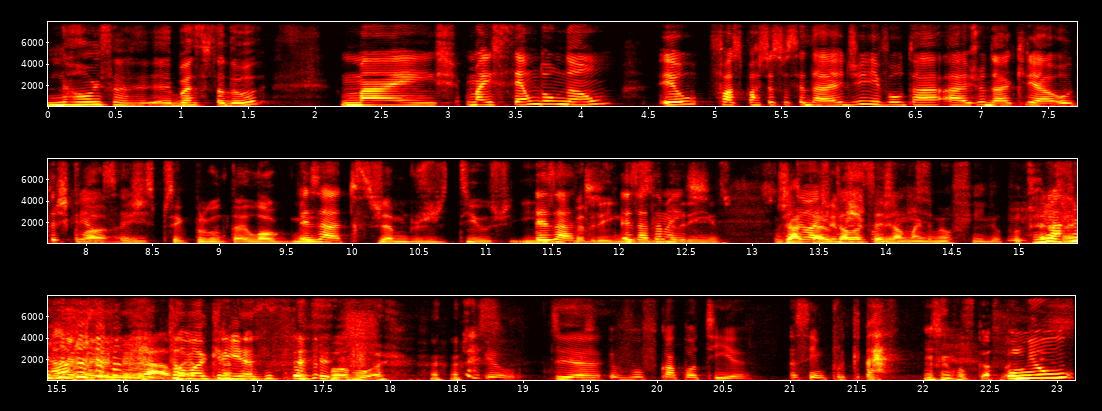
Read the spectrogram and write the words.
não, isso é bem assustador. Mas, mas sendo ou não, eu faço parte da sociedade e voltar a ajudar a criar outras crianças. Claro, é isso. Por isso é que perguntei logo Exato. que sejamos tios e Exato, padrinhos exatamente. e madrinhas. Já Então, quero que ela seja a mãe do meu filho. Porque... Toma a criança. Por favor. Eu, eu vou focar para o tia. Assim, porque Vou ficar o meu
